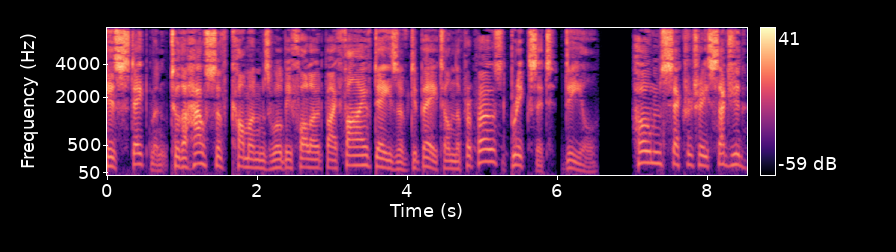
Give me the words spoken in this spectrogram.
His statement to the House of Commons will be followed by five days of debate on the proposed Brexit deal. Home Secretary Sajid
